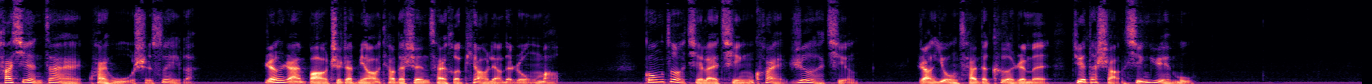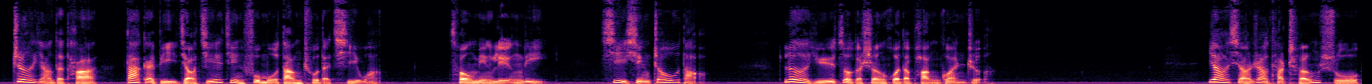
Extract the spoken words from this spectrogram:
他现在快五十岁了，仍然保持着苗条的身材和漂亮的容貌，工作起来勤快热情，让用餐的客人们觉得赏心悦目。这样的他大概比较接近父母当初的期望：聪明伶俐、细心周到，乐于做个生活的旁观者。要想让他成熟、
